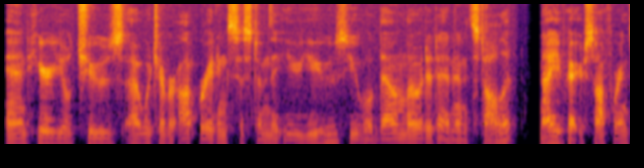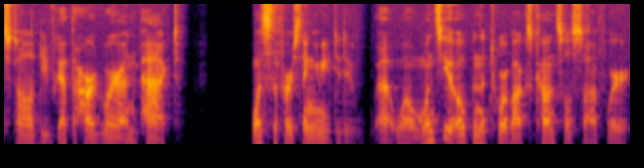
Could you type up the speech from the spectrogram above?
And here you'll choose uh, whichever operating system that you use. You will download it and install it. Now you've got your software installed, you've got the hardware unpacked. What's the first thing you need to do? Uh, well, once you open the Tourbox console software,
